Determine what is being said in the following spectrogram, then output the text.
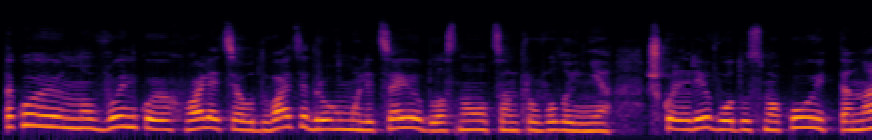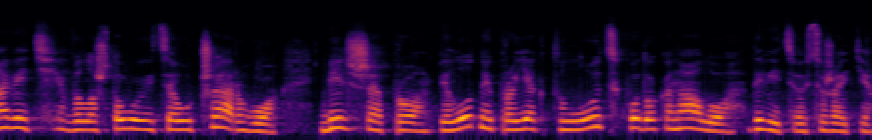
Такою новинкою хваляться у 22-му ліцеї обласного центру Волині. Школярі воду смакують та навіть вилаштовуються у чергу. Більше про пілотний проєкт Луцькводоканалу. Дивіться у сюжеті.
